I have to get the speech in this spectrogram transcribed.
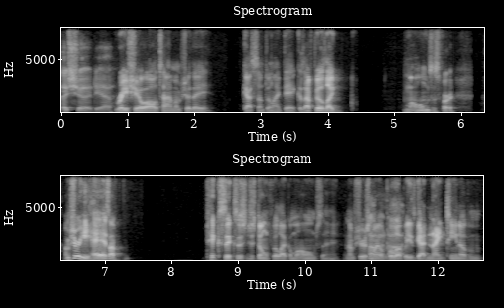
They should, yeah. ratio all time. I'm sure they got something like that because I feel like Mahomes is for. I'm sure he has. I pick sixes just don't feel like a Mahomes thing, and I'm sure somebody they're will pull not. up. He's got 19 of them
